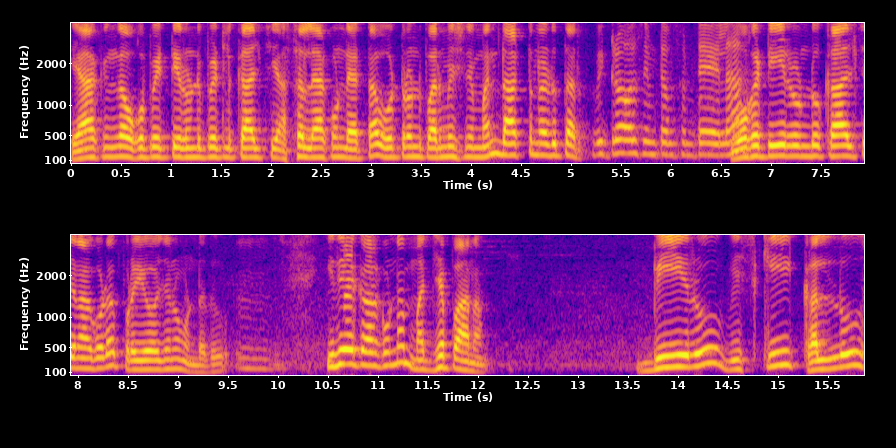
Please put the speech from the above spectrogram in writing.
ఏకంగా ఒక పెట్టి రెండు పెట్లు కాల్చి అస్సలు లేకుండా ఎట్టా ఒకటి రెండు పర్మిషన్ ఇమ్మని డాక్టర్ని అడుగుతారు. విత్డ్రావల్ సిమ్టమ్స్ ఉంటే ఒకటి రెండు కాల్చినా కూడా ప్రయోజనం ఉండదు. హ్మ్, ఇదే కాకుండా మద్యపానం. బీరు విస్కీ కళ్ళు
